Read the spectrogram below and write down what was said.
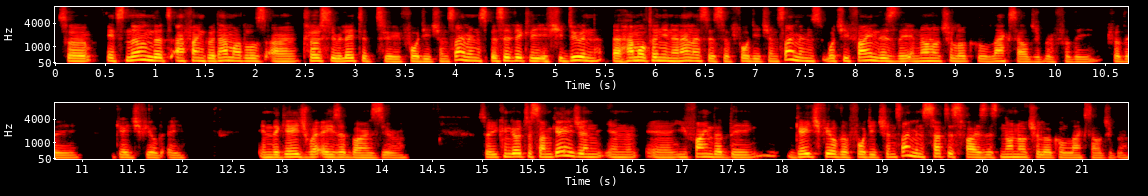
So it's known that affine Gaudin models are closely related to 4D Chern-Simons. Specifically, if you do an, a Hamiltonian analysis of 4D Chern-Simons, what you find is the non-local lax algebra for the for the gauge field A, in the gauge where AZ bar is zero. So you can go to some gauge and, and uh, you find that the gauge field of 4D Chern-Simons satisfies this non-local lax algebra.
